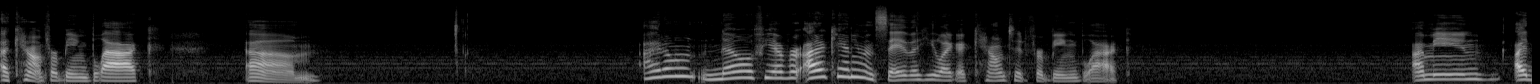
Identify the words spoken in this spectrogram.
account for being black? Um, I don't know if he ever I can't even say that he like accounted for being black. I mean, I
